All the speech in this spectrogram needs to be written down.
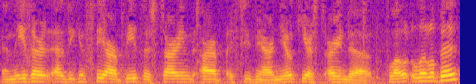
And these are, as you can see, our beets are starting, our, excuse me, our gnocchi are starting to float a little bit.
